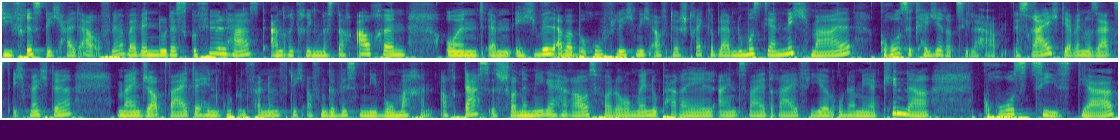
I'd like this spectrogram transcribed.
die frisst dich halt auf, ne? Weil wenn du das Gefühl hast, andere kriegen das doch auch hin und ähm, ich will aber beruflich nicht auf der Strecke bleiben. Du musst ja nicht mal große Karriereziele haben. Es reicht ja, wenn du sagst, ich möchte meinen Job weiterhin gut und vernünftig auf einem gewissen Niveau machen. Auch das ist schon eine mega Herausforderung, wenn du parallel ein, zwei, drei, vier oder mehr Kinder großziehst, ja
